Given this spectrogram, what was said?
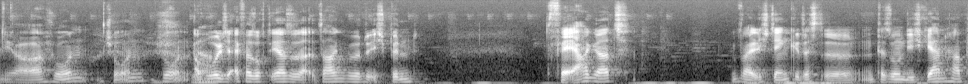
Ja, schon, schon, schon. Ja. Obwohl ich Eifersucht eher so sagen würde, ich bin verärgert, weil ich denke, dass äh, eine Person, die ich gern habe,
